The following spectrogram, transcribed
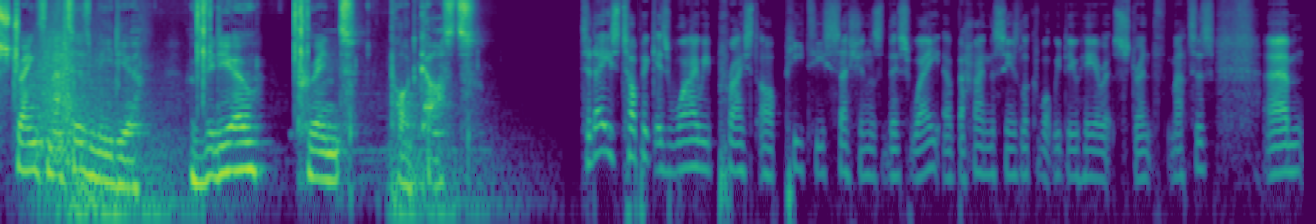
Strength Matters Media. Video, print, podcasts. Today's topic is why we priced our PT sessions this way, a behind the scenes look at what we do here at Strength Matters. Um,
